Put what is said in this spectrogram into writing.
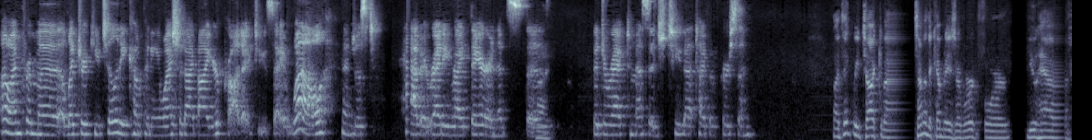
"Oh, I'm from a electric utility company. Why should I buy your product?" You say, "Well," and just have it ready right there, and it's the right. the direct message to that type of person. I think we talked about some of the companies I work for. You have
